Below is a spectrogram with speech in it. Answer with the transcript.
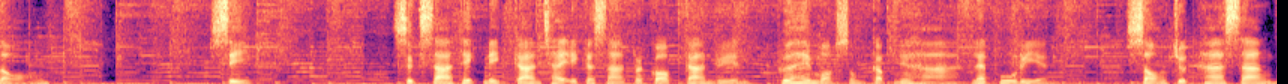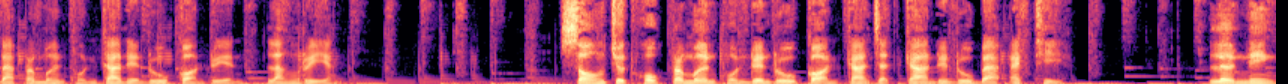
2 4 ศึกษาเทคนิคการใช้เอกสารประกอบการเรียน เพื่อให้เหมาะสมกับเนื้อหาและผู้เรียน 2.5 สร้างแบบประเมินผลการเรียนรู้ก่อนเรียน หลังเรียน 2.6 ประเมินผลเรียนรู้ก่อนการจัดการเรียนรู้แบบ active learning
